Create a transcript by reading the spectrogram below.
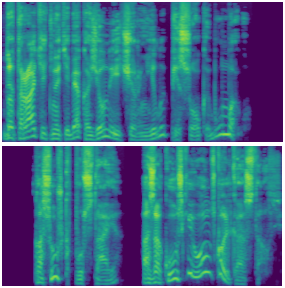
да тратить на тебя казенные чернила, песок и бумагу? Косушка пустая, а закуски вон сколько осталось.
